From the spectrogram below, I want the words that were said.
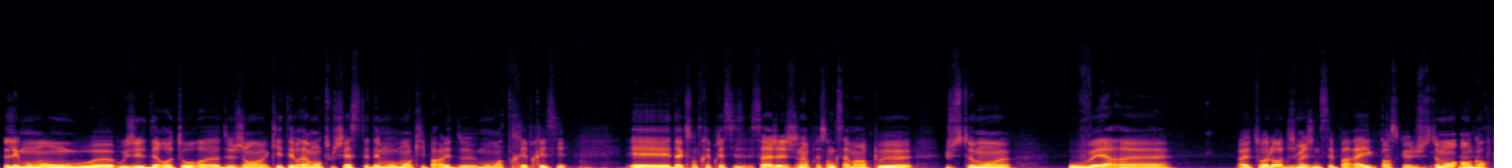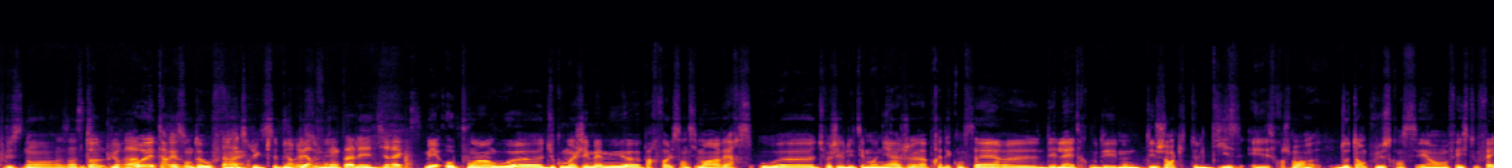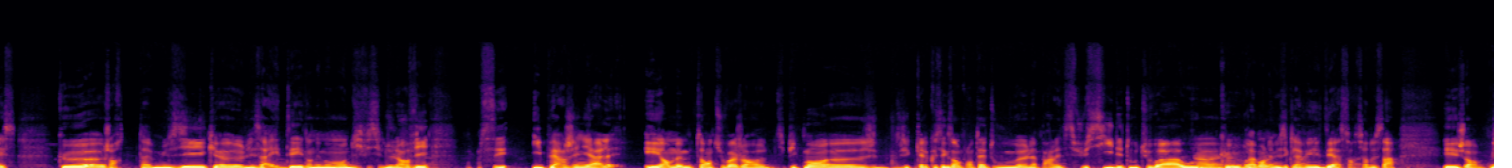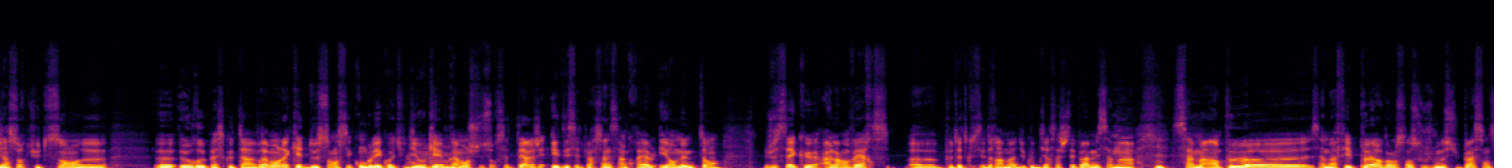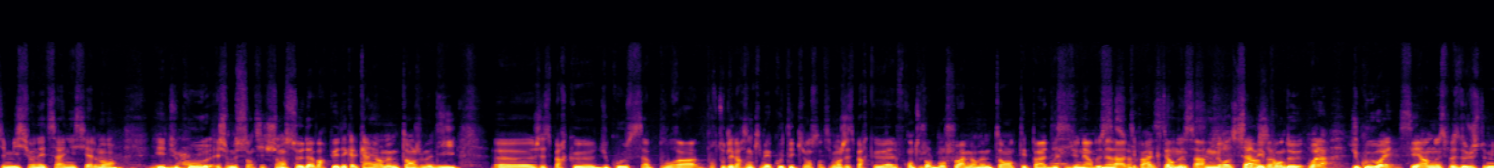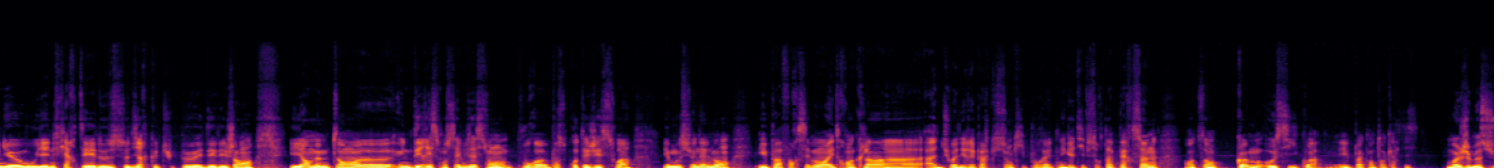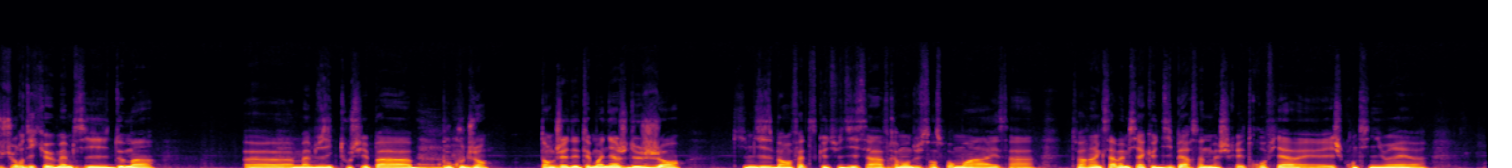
les moments où, où j'ai eu des retours de gens qui étaient vraiment touchés, c'était des moments qui parlaient de moments très précis et d'actions très précises. Et ça, j'ai l'impression que ça m'a un peu, justement, ouvert. Euh, ouais, toi, Lord, j'imagine c'est pareil, parce que justement, Mm. encore plus dans un style Dans- plus rap, Ouais, t'as raison de ouf. t'as un truc c'est bien hyper résumé. frontal et direct. Mais au point où, euh, du coup, moi j'ai même eu euh, parfois le sentiment inverse, où euh, tu vois, j'ai eu des témoignages après des concerts, des lettres ou des, même des gens qui te le disent, et franchement, d'autant plus quand c'est en face-to-face, que genre ta musique les a aidés dans des moments difficiles de leur vie. C'est hyper génial. Et en même temps, tu vois, genre, typiquement, euh, j'ai- quelques exemples en tête où elle a parlé de suicide et tout, tu vois, où Ah ouais. que vraiment la musique l'avait aidé à sortir de ça. Et genre, bien sûr que tu te sens euh, euh, heureux parce que tu as vraiment la quête de sens est comblée, quoi. Tu te dis, ok, vraiment, je suis sur cette terre, et j'ai aidé cette personne, c'est incroyable. Et en même temps, je sais que à l'inverse, euh, peut-être que c'est drama du coup de dire ça, je sais pas, mais ça m'a, ça m'a un peu, euh, ça m'a fait peur dans le sens où je me suis pas senti missionné de ça initialement, et du coup, je me suis senti chanceux d'avoir pu aider quelqu'un, et en même temps, je me dis, euh, j'espère que du coup, ça pourra, pour toutes les personnes qui m'écoutent et qui ont sentiment, j'espère qu'elles feront toujours le bon choix, mais en même temps, t'es pas décisionnaire de Bien ça, t'es pas acteur de ça. Une grosse Ça dépend de. Voilà. Du coup, ouais, c'est un espèce de juste milieu où il y a une fierté de se dire que tu peux aider les gens et en même temps une déresponsabilisation pour, pour se protéger soi émotionnellement et pas forcément être enclin à, tu vois, des répercussions qui pourraient être négatives sur ta personne en tant qu'homme aussi, quoi, et pas qu'en tant qu'artiste. Moi, je me suis toujours dit que même si demain, euh, ma musique touchait pas beaucoup de gens, tant que j'ai des témoignages de gens qui qui me disent, bah en fait, ce que tu dis, ça a vraiment du sens pour moi et ça. Tu vois, rien que ça, même s'il y a que 10 personnes, bah, je serais trop fier et, je continuerai. euh,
